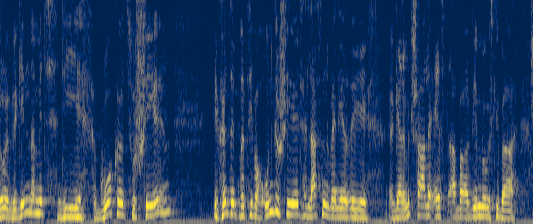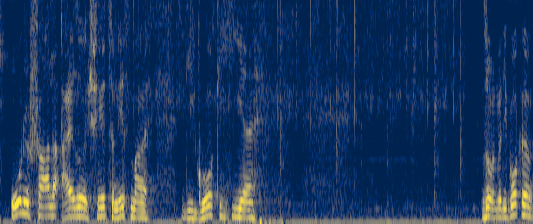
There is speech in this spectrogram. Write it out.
So, wir beginnen damit, die Gurke zu schälen. Ihr könnt sie im Prinzip auch ungeschält lassen, wenn ihr sie gerne mit Schale esst, aber wir mögen es lieber ohne Schale. Also ich schäle zunächst mal die Gurke hier. So, wenn wir die Gurke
